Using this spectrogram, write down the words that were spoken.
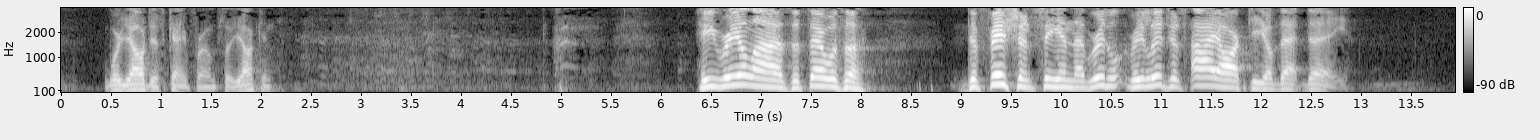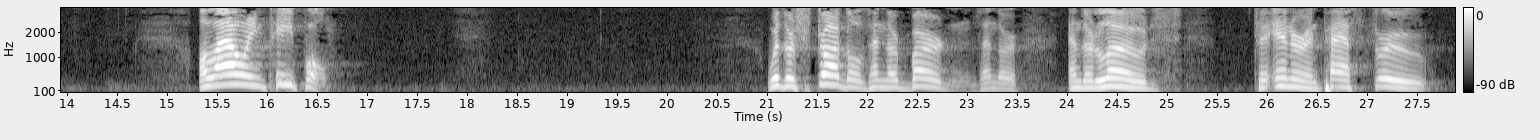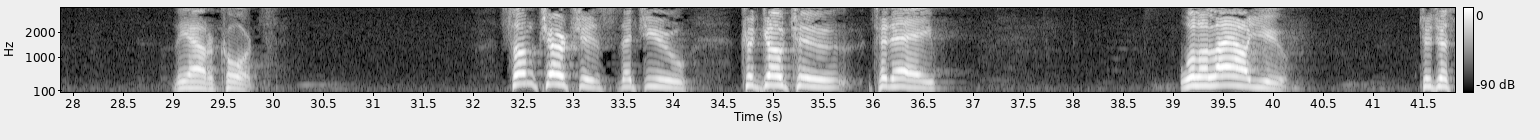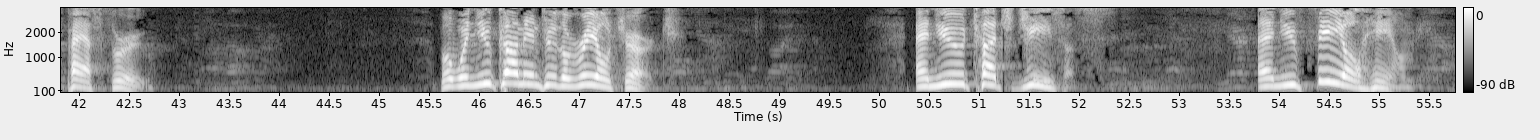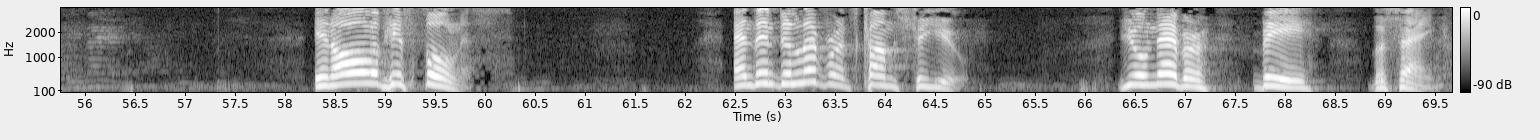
where y'all just came from, so y'all can. he realized that there was a deficiency in the religious hierarchy of that day allowing people with their struggles and their burdens and their and their loads to enter and pass through the outer courts. Some churches that you could go to today will allow you to just pass through. But when you come into the real church and you touch Jesus and you feel Him in all of His fullness, and then deliverance comes to you, you'll never be the same.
